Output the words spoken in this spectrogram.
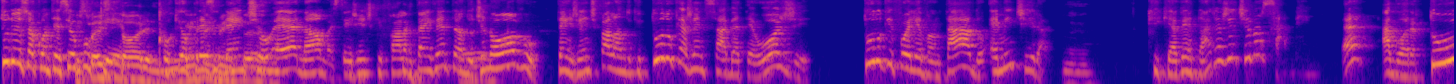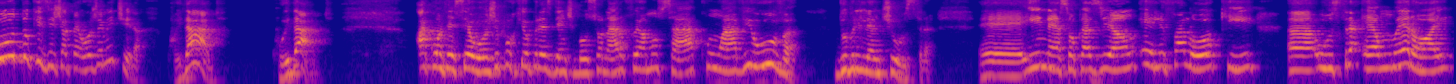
Tudo isso aconteceu Isso por é quê? história. Porque o tá presidente. inventando. é, não, mas tem gente que fala que está inventando. É. De novo, tem gente falando que tudo que a gente sabe até hoje, tudo que foi levantado é mentira. É. O que, que é verdade, a gente não sabe. Né? Agora, tudo que existe até hoje é mentira. Cuidado, cuidado. Aconteceu hoje porque o presidente Bolsonaro foi almoçar com a viúva do brilhante Ustra. É, e nessa ocasião, ele falou que ah, Ustra é um herói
